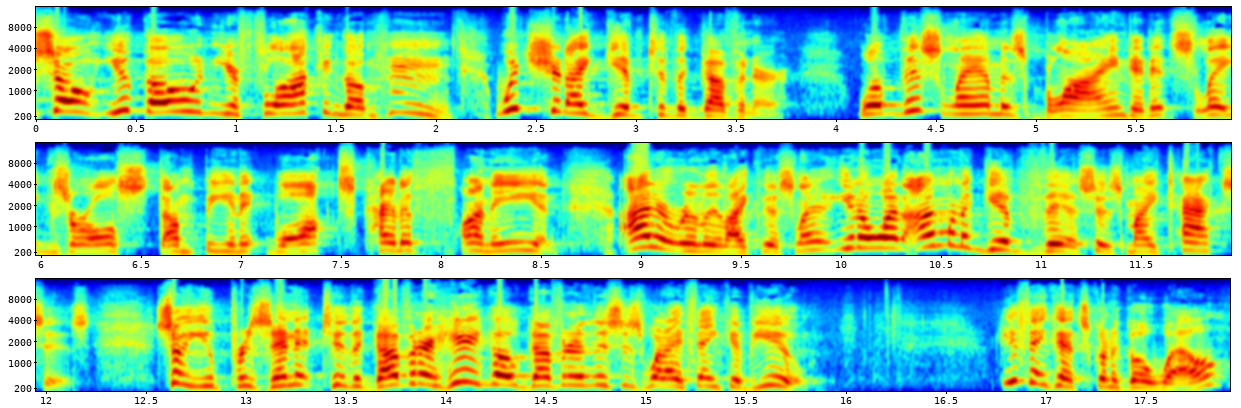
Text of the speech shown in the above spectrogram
so you go in your flock and go, hmm, which should I give to the governor? Well, this lamb is blind and its legs are all stumpy and it walks kind of funny, and I don't really like this lamb. You know what? I'm going to give this as my taxes. So you present it to the governor. Here you go, governor. This is what I think of you. Do you think that's going to go well?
